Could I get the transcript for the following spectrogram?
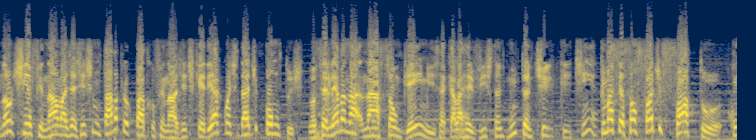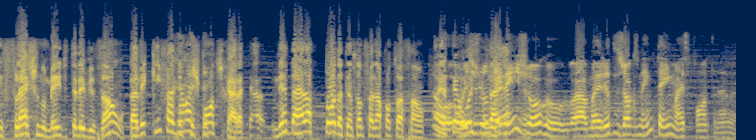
Não tinha final, mas a gente não tava preocupado com o final, a gente queria a quantidade de pontos. Você lembra na, na Ação Games, aquela revista muito antiga que tinha? Tinha uma seção só de foto, com flash no meio de televisão, pra ver quem fazia mais pontos, cara. Nerd da era toda tentando fazer uma pontuação. Não, até hoje, hoje não tem nem jogo. A maioria dos jogos nem tem mais ponto, né, velho?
